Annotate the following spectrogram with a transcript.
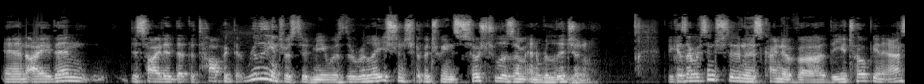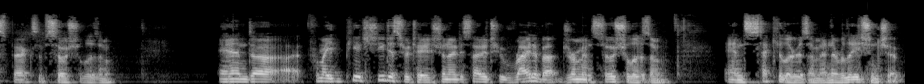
And I then decided that the topic that really interested me was the relationship between socialism and religion because I was interested in this kind of uh, the utopian aspects of socialism. And uh, for my PhD dissertation, I decided to write about German socialism and secularism and the relationship.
